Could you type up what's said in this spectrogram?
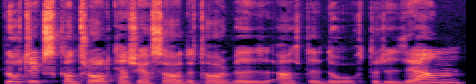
Blodtryckskontroll kanske jag sa, det tar vi alltid återigen.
